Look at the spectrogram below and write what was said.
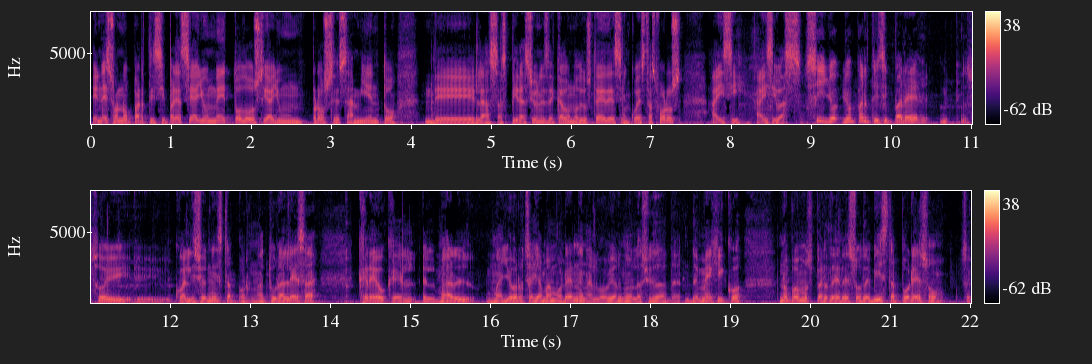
en eso no participaría. Si hay un método, si hay un procesamiento de las aspiraciones de cada uno de ustedes, encuestas, foros, ahí sí, ahí sí vas. Sí, yo, yo participaré, soy eh, coalicionista por naturaleza, creo que el, mal mayor se llama Morena en el gobierno de la Ciudad de México, no podemos perder eso de vista, por eso se,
